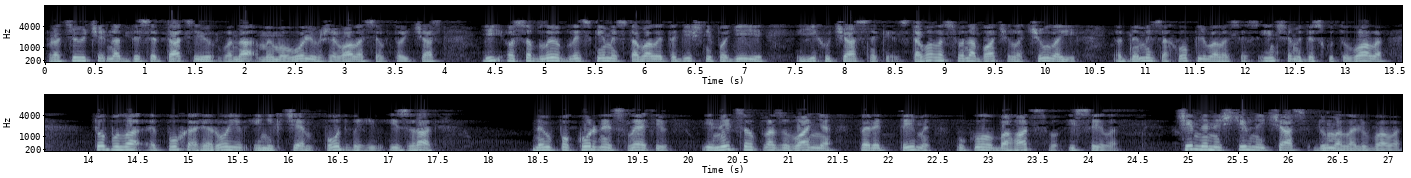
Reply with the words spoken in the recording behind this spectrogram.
Працюючи над дисертацією, вона мимоволі вживалася в той час, їй особливо близькими ставали тодішні події і їх учасники. Здавалось, вона бачила, чула їх, одними захоплювалася, з іншими дискутувала. То була епоха героїв і нікчем, подвигів і зрад, неупокорних злетів і плазування перед тими, у кого багатство і сила. Чим не нищівний час, думала Любава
